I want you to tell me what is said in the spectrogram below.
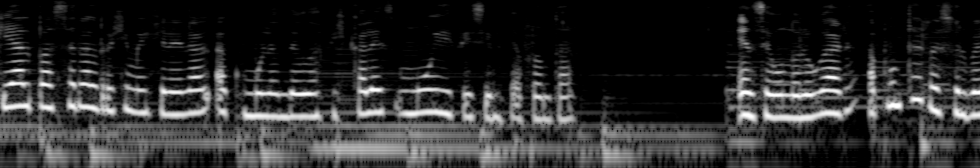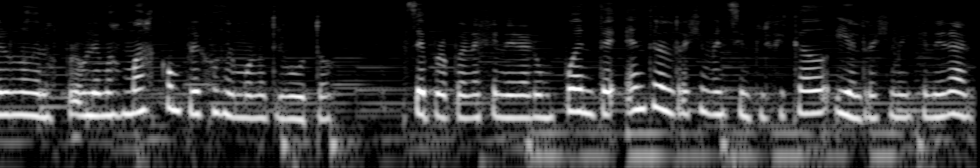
que al pasar al régimen general acumulan deudas fiscales muy difíciles de afrontar. En segundo lugar, apunta a resolver uno de los problemas más complejos del monotributo. Se propone generar un puente entre el régimen simplificado y el régimen general,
